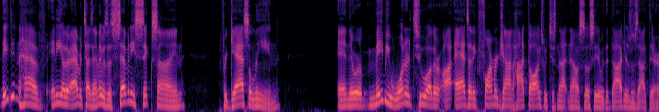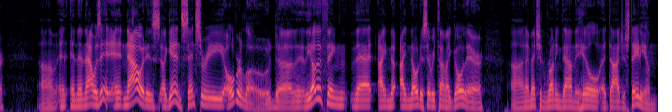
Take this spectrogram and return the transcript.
they didn't have any other advertising. There was a 76 sign for gasoline, and there were maybe one or two other uh, ads. I think Farmer John hot dogs, which is not now associated with the Dodgers, was out there. Um, and, and then that was it. And now it is, again, sensory overload. Uh, the, the other thing that I, no, I notice every time I go there, uh, and I mentioned running down the hill at Dodger Stadium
